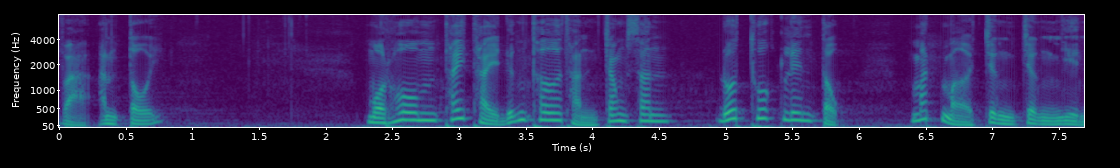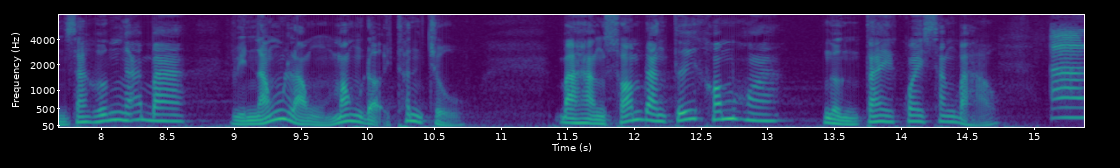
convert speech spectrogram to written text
và ăn tối. Một hôm thấy thầy đứng thơ thẩn trong sân, đốt thuốc liên tục, mắt mở chừng chừng nhìn ra hướng ngã ba vì nóng lòng mong đợi thân chủ. Bà hàng xóm đang tưới khóm hoa, ngừng tay quay sang bảo. À,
